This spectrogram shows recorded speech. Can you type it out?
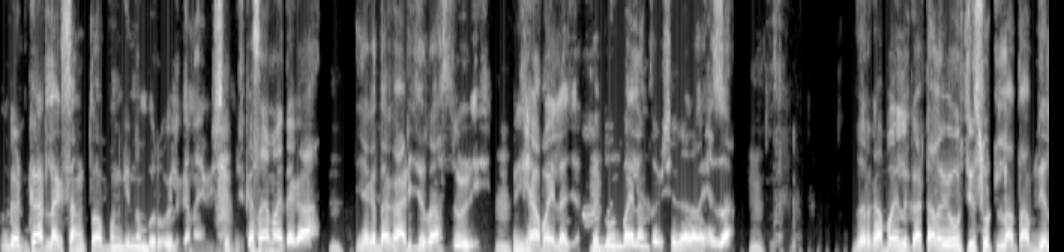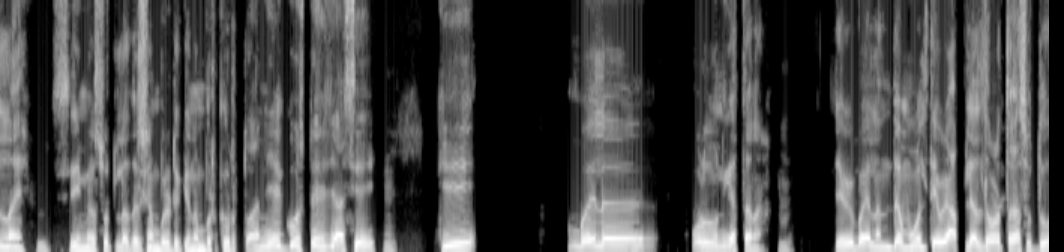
गट काढला की सांगतो आपण की नंबर होईल का नाही विषय. म्हणजे कसं आहे माहिती आहे का एकदा गाडीची रास जुळली. म्हणजे ह्या बैलाच्या त्या दोन बैलांचा विषय झाला. ह्याचा. जर का बैल गटाला व्यवस्थित सुटला ताप दिला नाही सीमेला सुटला तर शंभर टक्के नंबर करतो. आणि एक गोष्ट ह्याची अशी आहे की बैल वळवून घेताना. ज्यावेळी बैलांना दमवल त्यावेळी आपल्याला थोडा त्रास होतो.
